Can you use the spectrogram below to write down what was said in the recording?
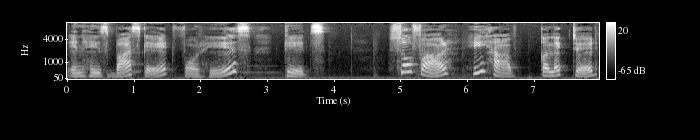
in his basket for his kids. So far, he have collected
